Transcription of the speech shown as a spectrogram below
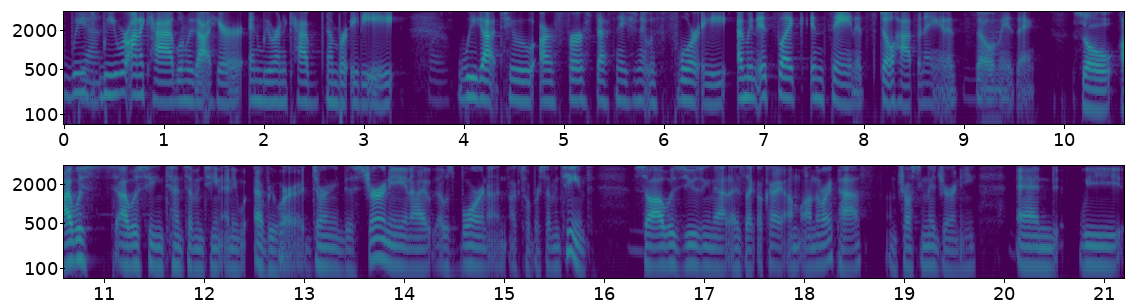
we Yeah. we were on a cab when we got here, and we were in a cab number eighty eight. We got to our first destination. It was floor eight. I mean, it's like insane. It's still happening, and it's so amazing. So I was I was seeing 1017 any, everywhere during this journey, and I, I was born on October 17th. So I was using that as like, okay, I'm on the right path. I'm trusting the journey, and we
